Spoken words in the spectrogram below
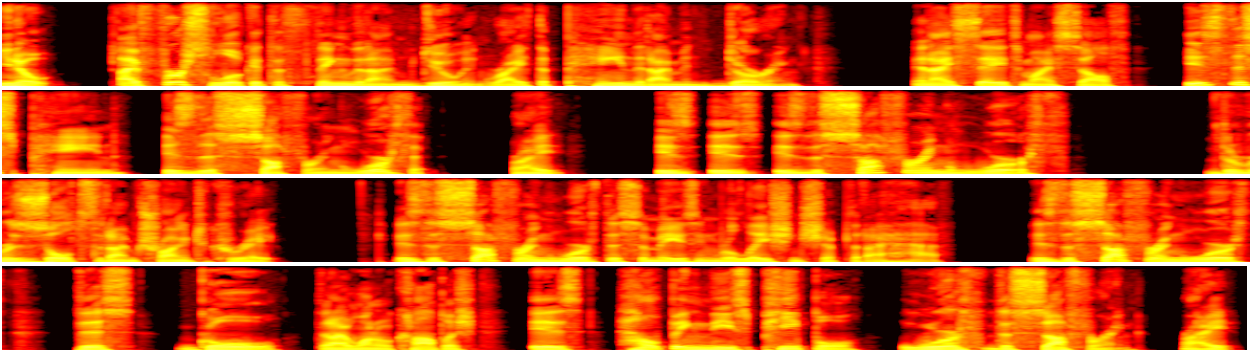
you know I first look at the thing that I'm doing, right, the pain that I'm enduring, and I say to myself, is this pain, is this suffering worth it, right? Is is is the suffering worth the results that I'm trying to create? Is the suffering worth this amazing relationship that I have? Is the suffering worth this goal that I want to accomplish? Is helping these people worth the suffering, right?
